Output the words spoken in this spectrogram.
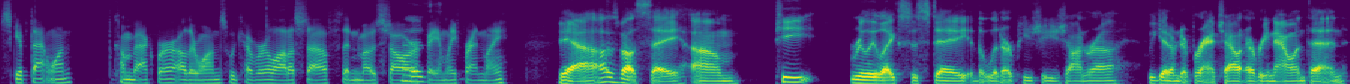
skip that one come back for our other ones. We cover a lot of stuff that most are it's, family friendly. Yeah, I was about to say, um, Pete really likes to stay in the lit RPG genre. We get him to branch out every now and then,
